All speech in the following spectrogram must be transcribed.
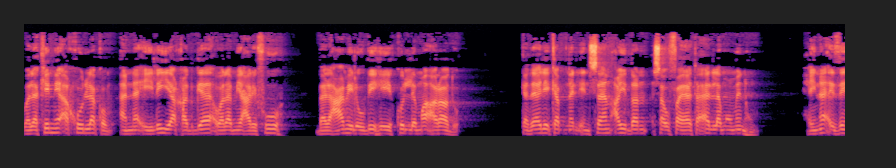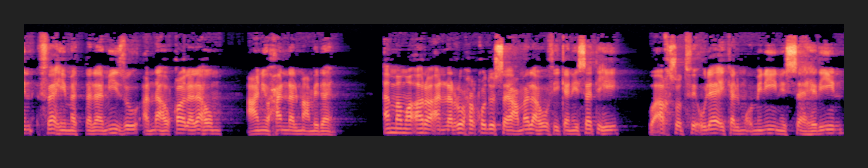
ولكني أقول لكم أن ايليا قد جاء ولم يعرفوه بل عملوا به كل ما أرادوا. كذلك ابن الإنسان أيضا سوف يتألم منهم. حينئذ فهم التلاميذ أنه قال لهم عن يوحنا المعمدان. أما ما أرى أن الروح القدس سيعمله في كنيسته وأقصد في أولئك المؤمنين الساهرين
